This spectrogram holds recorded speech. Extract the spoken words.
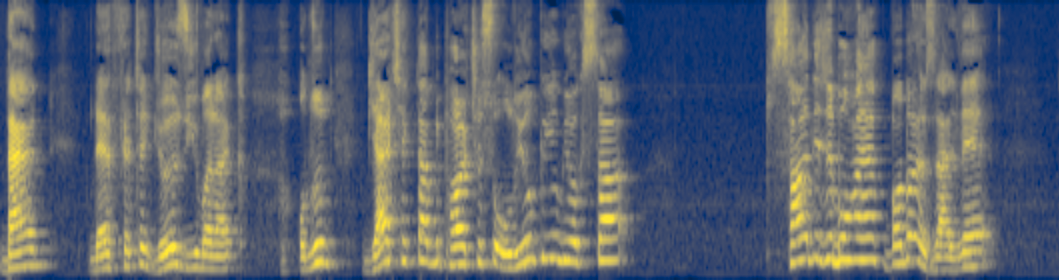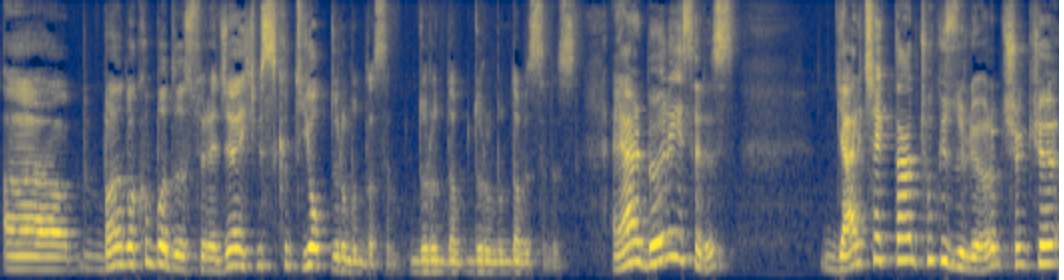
Ben nefrete göz yumarak onun gerçekten bir parçası oluyor muyum yoksa sadece bu hayat bana özel ve bana dokunmadığı sürece hiçbir sıkıntı yok durumundasın. Durumda, durumunda mısınız? Eğer böyleyseniz gerçekten çok üzülüyorum. Çünkü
